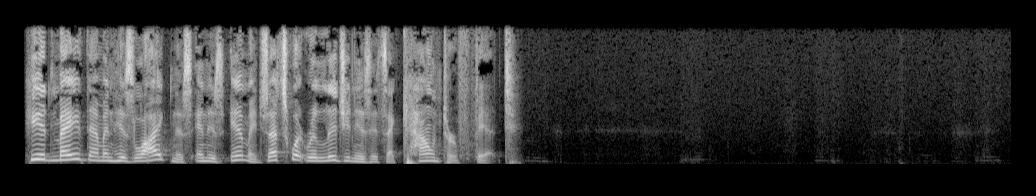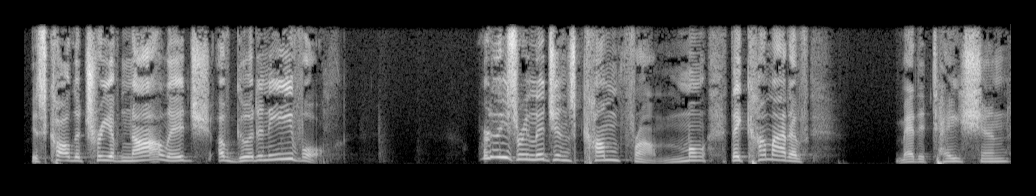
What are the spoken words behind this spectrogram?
He had made them in his likeness, in his image. That's what religion is it's a counterfeit. It's called the tree of knowledge of good and evil. Where do these religions come from? They come out of meditation,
